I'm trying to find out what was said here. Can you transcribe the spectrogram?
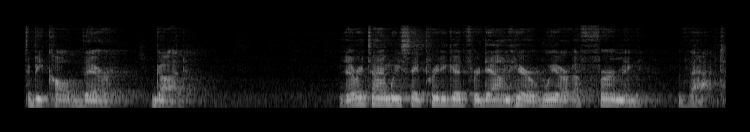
to be called their God. And every time we say pretty good for down here, we are affirming that.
